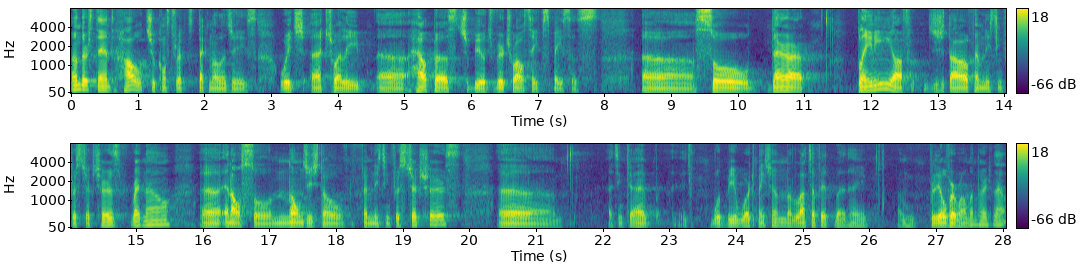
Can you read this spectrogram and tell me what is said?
understand how to construct technologies which actually uh, help us to build virtual safe spaces. Uh, so there are plenty of digital feminist infrastructures right now, uh, and also non-digital feminist infrastructures. Uh, I think uh, it would be worth mentioning a lot of it, but I, I'm pretty overwhelmed right now.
